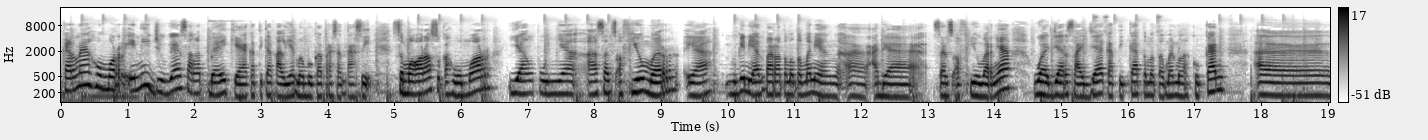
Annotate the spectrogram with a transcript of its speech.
Karena humor ini juga sangat baik ya ketika kalian membuka presentasi. Semua orang suka humor yang punya uh, sense of humor ya. Mungkin di antara teman-teman yang uh, ada sense of humornya wajar saja ketika teman-teman melakukan uh,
